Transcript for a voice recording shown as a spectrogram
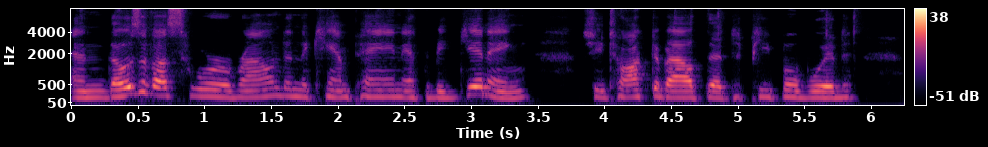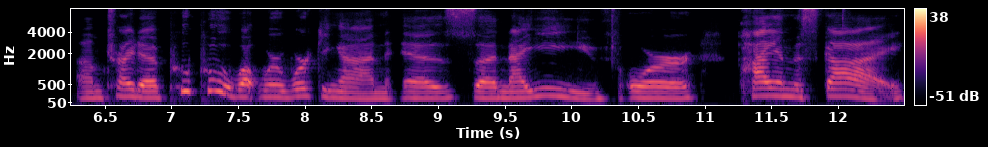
And those of us who were around in the campaign at the beginning she talked about that people would um, try to poo poo what we're working on as uh, naive or pie in the sky.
